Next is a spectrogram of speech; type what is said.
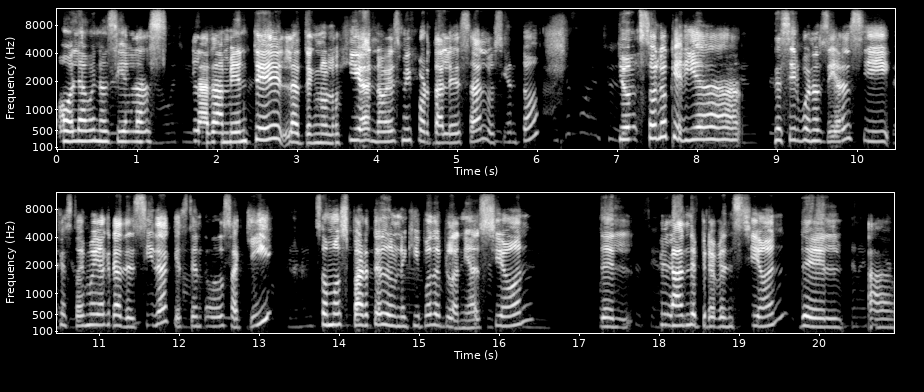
Hola, buenos días. Claramente la tecnología no es mi fortaleza, lo siento. Yo solo quería decir buenos días y que estoy muy agradecida que estén todos aquí. Somos parte de un equipo de planeación del plan de prevención del ah,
